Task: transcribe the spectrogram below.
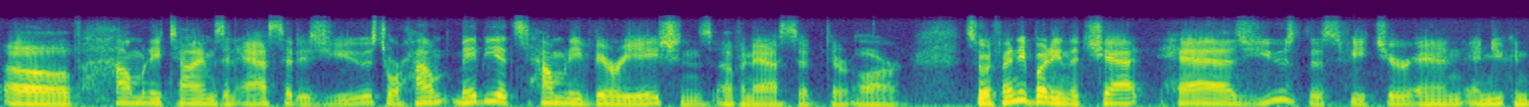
of how many times an asset is used, or how maybe it's how many variations of an asset there are. So if anybody in the chat has used this feature and and you can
